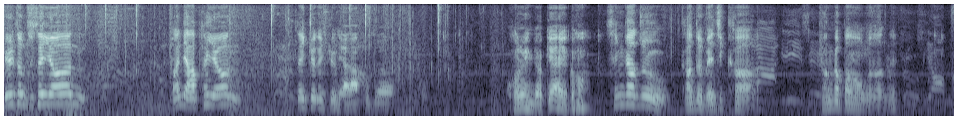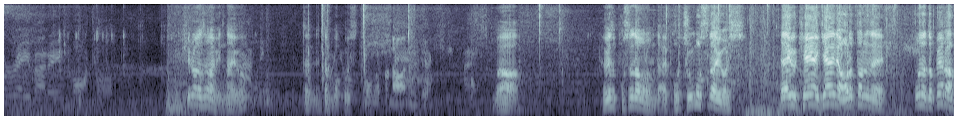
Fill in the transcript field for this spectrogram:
힐 좀 주세요. 많이 아파요. 땡큐 땡큐. 이제 안 아프죠 고름이 몇 개야 이거 생가죽, 가드, 매지카, Easy 경갑방어구 나왔네. 필요한 사람 있나 이거? 일단 일단 먹고 있어. 뭔가 또 나왔는데? 뭐야? 여기서 보스 나오는데. 아니 보스 중보스다 이거. 씨. 야 이거 걔, 걔 아니야 얼었다는 애. 오늘 너 빼라.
